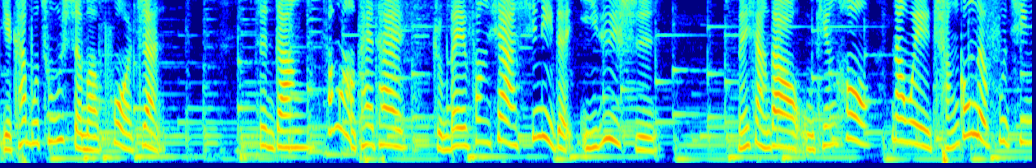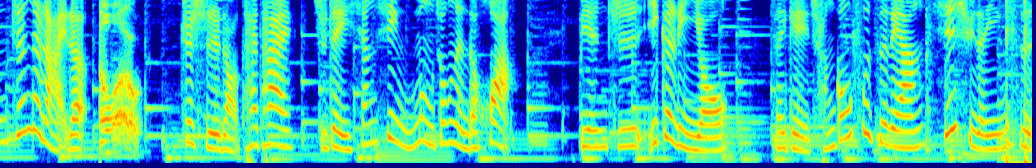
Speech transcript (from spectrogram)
也看不出什么破绽。正当方老太太准备放下心里的疑虑时，没想到五天后，那位长工的父亲真的来了。这时，老太太只得相信梦中人的话，编织一个理由，再给长工父子俩些许的银子。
